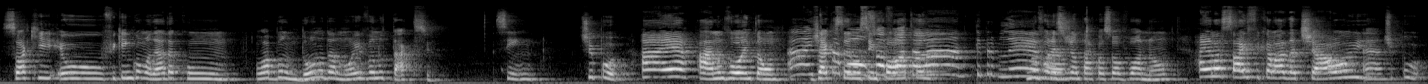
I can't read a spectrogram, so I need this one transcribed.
Só que eu fiquei incomodada com o abandono da noiva no táxi. Sim. Tipo, ah, é? Ah, não vou então. Já que Tá você bom, não se avó importa. tá lá, não tem problema. Não vou nesse jantar com a sua avó, não. Aí ela sai, fica lá, dá tchau e, É. tipo,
